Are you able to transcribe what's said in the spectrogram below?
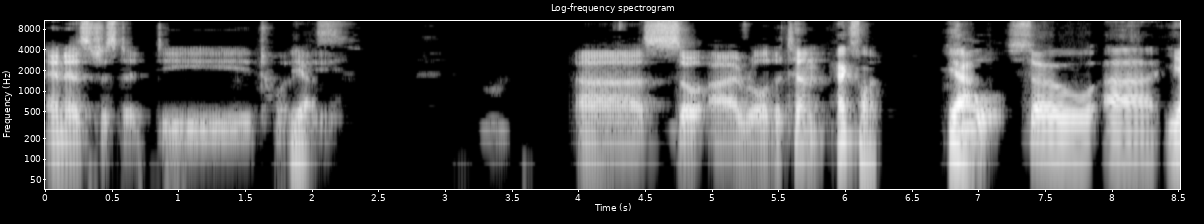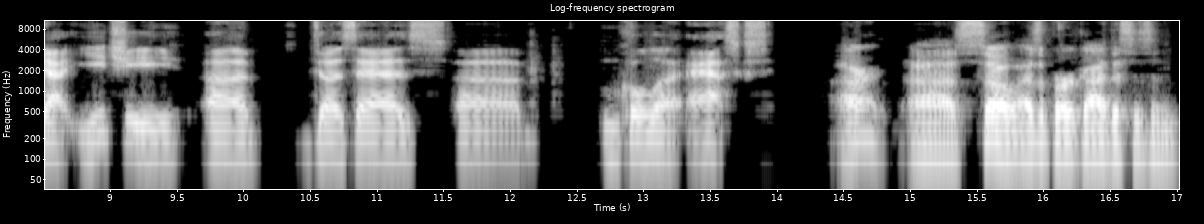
and it's just a D twenty. Yes. Uh, so I rolled a ten. Excellent. Yeah. Cool. So, uh, yeah, Yichi uh, does as uh, Nkola asks. All right. Uh, so as a bird guy, this is an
